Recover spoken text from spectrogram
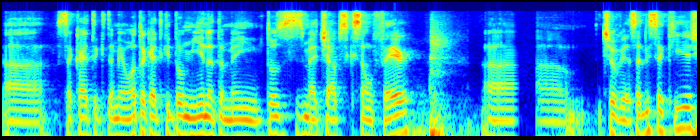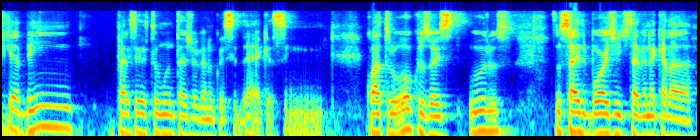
Uh, essa carta aqui também é outra carta que domina também todos esses matchups que são fair. Uh, uh, deixa eu ver, essa lista aqui acho que é bem. Parece que todo mundo tá jogando com esse deck, assim. Quatro ocos, dois uros. No sideboard a gente tá vendo aquela.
